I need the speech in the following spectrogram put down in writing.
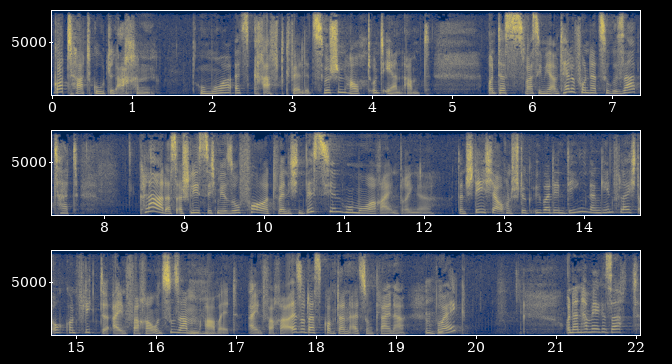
Gott hat gut lachen. Humor als Kraftquelle zwischen Haupt- und Ehrenamt. Und das, was sie mir am Telefon dazu gesagt hat, klar, das erschließt sich mir sofort. Wenn ich ein bisschen Humor reinbringe, dann stehe ich ja auch ein Stück über den Dingen, dann gehen vielleicht auch Konflikte einfacher und Zusammenarbeit mhm. einfacher. Also das kommt dann als so ein kleiner mhm. Break. Und dann haben wir gesagt,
